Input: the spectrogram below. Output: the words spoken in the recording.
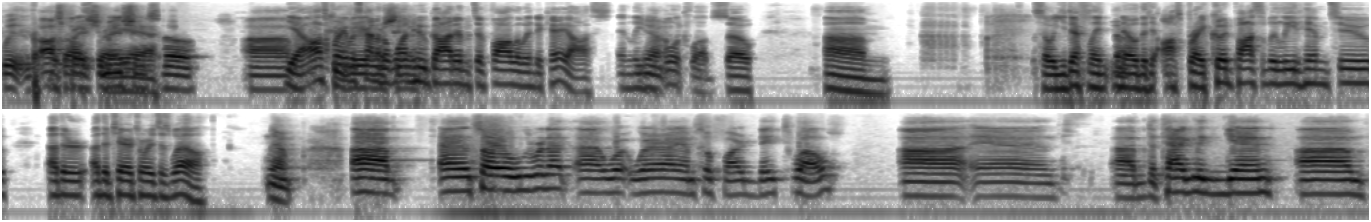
with Ospreay, as you mentioned. Yeah. So um, yeah, Ospreay was kind of the one who got him to follow into Chaos and leave yeah. the Bullet Club. So, um, so you definitely yeah. know that Ospreay could possibly lead him to other other territories as well. Yeah. Um, and so we were at uh, where, where, I am so far, day 12. Uh, and uh, the tag league again. Um,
